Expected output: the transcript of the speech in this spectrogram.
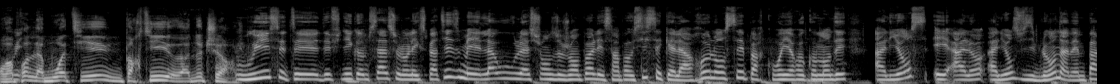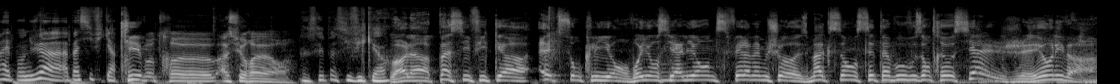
on va Oui. prendre la moitié, une partie euh, à notre charge. Oui, c'était défini comme ça selon l'expertise, mais là où l'assurance de Jean-Paul est sympa aussi, c'est qu'elle a relancé par courrier recommandé Alliance et Alliance visiblement n'a même pas répondu à, à Pacifica. Qui est votre euh, assureur? C'est Pacifica. Voilà, Pacifica aide son client. Voyons si Allianz fait la même chose. Maxence, c'est à vous, vous entrez au siège et on y va.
